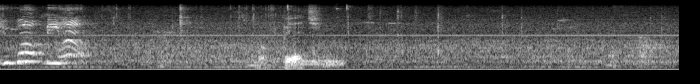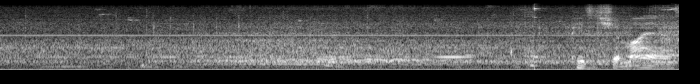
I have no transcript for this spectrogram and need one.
You want me, huh? Oh, bitch. Piece of shit, my ass.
